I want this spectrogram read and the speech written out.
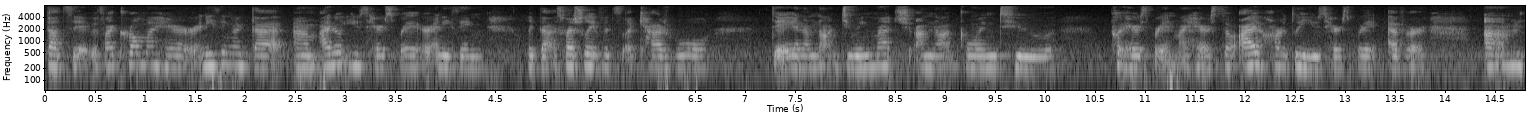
that's it. If I curl my hair or anything like that, um, I don't use hairspray or anything like that, especially if it's a casual day and I'm not doing much. I'm not going to put hairspray in my hair, so I hardly use hairspray ever. Um,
